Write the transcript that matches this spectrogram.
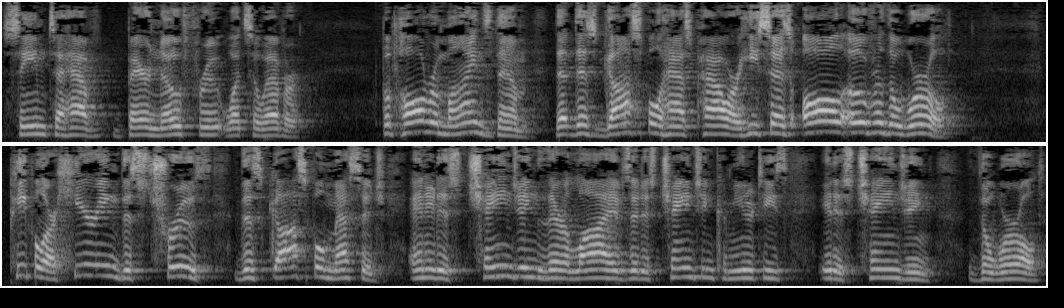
seem to have bear no fruit whatsoever. But Paul reminds them that this gospel has power. He says all over the world, people are hearing this truth, this gospel message, and it is changing their lives. It is changing communities. It is changing the world.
